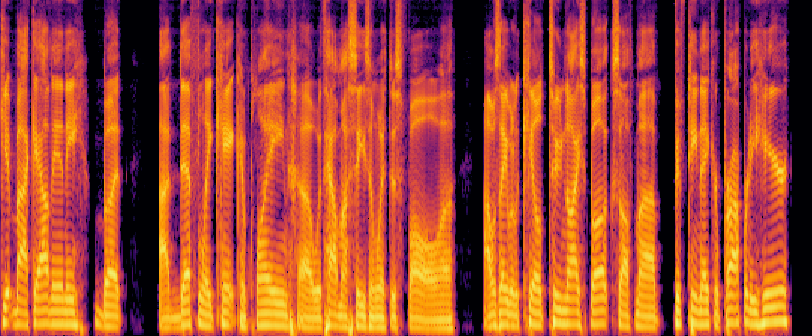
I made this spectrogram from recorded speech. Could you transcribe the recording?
get back out any, but I definitely can't complain uh, with how my season went this fall. Uh, I was able to kill two nice bucks off my 15 acre property here,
